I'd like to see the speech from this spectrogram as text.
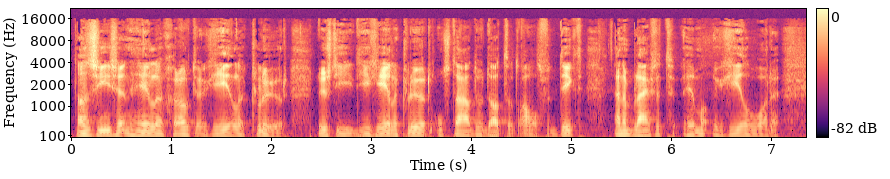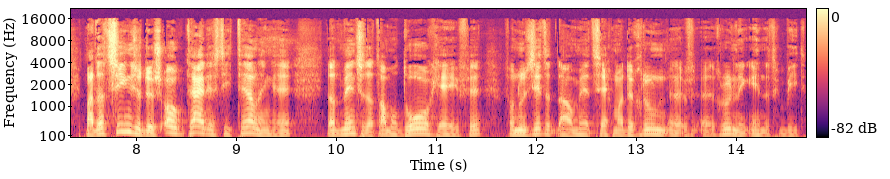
dan zien ze een hele grote gele kleur. Dus die, die gele kleur ontstaat doordat het alles verdikt en dan blijft het helemaal geel worden. Maar dat zien ze dus ook tijdens die tellingen, dat mensen dat allemaal doorgeven. Van hoe zit het nou met zeg maar, de groen, uh, groenling in het gebied?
